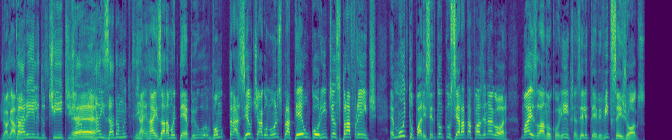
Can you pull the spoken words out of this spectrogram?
Jogava Do Carilli, do Tite, já É. enraizado há muito tempo. já enraizado há muito tempo. E vamos trazer o Thiago Nunes pra ter um Corinthians pra frente. É muito parecido com o que o Ceará tá fazendo agora. Mas lá no Corinthians, ele teve 26 jogos,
